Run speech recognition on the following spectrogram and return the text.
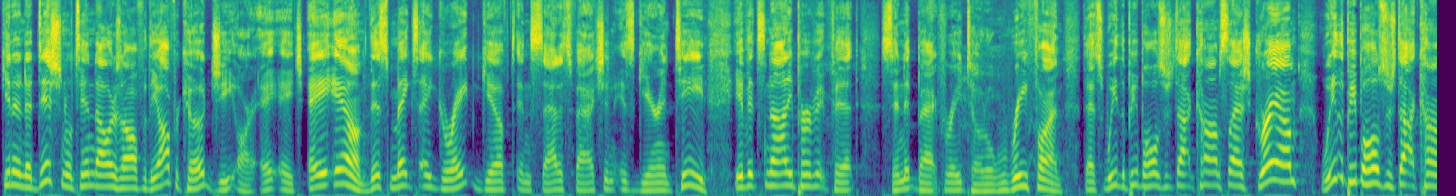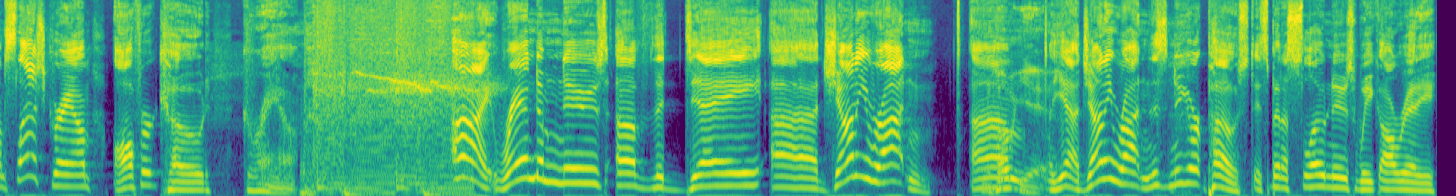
Get an additional $10 off with the offer code G-R-A-H-A-M. This makes a great gift and satisfaction is guaranteed. If it's not a perfect fit, send it back for a total refund. That's wethepeopleholsters.com slash Graham. Wethepeopleholsters.com slash Graham. Offer code Graham. All right, random news of the day. Uh, Johnny Rotten. Um, Oh, yeah. Yeah, Johnny Rotten. This is New York Post. It's been a slow news week already.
